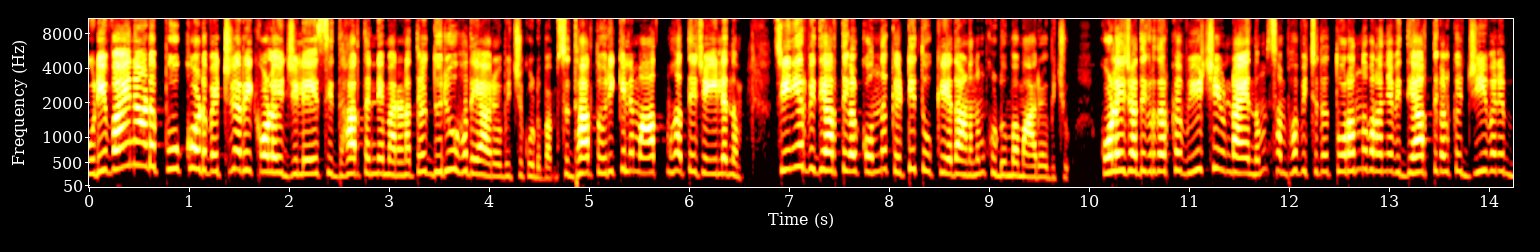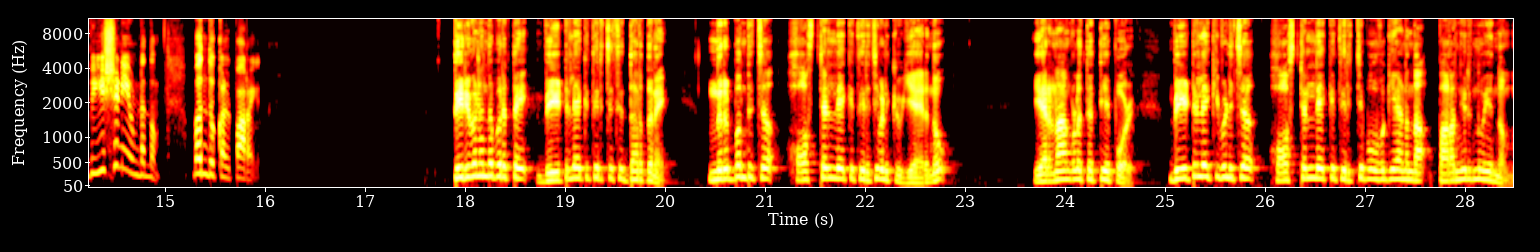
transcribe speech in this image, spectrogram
കൂടി വയനാട് പൂക്കോട് വെറ്റിനറി കോളേജിലെ സിദ്ധാർത്ഥന്റെ മരണത്തിൽ ദുരൂഹത ആരോപിച്ചു കുടുംബം. സിദ്ധാർത്ഥ് ഒരിക്കലും ആത്മഹത്യ ചെയ്യില്ലെന്നും സീനിയർ വിദ്യാർത്ഥികൾക്ക് ഒന്ന് കെട്ടിത്തൂക്കിയതാണെന്നും കുടുംബം ആരോപിച്ചു. കോളേജ് അധികൃതർക്ക് വീഴ്ചയുണ്ടായെന്നും സംഭവിച്ചത് തുറന്നു പറഞ്ഞ വിദ്യാർത്ഥികൾക്ക് ജീവന് ഭീഷണിയുണ്ടെന്നും ബന്ധുക്കൾ പറയും. തിരുവനന്തപുരത്തെ വീട്ടിലേക്ക് തിരിച്ച സിദ്ധാർത്ഥനെ നിർബന്ധിച്ച് ഹോസ്റ്റലിലേക്ക് തിരിച്ചു വിളിക്കുകയായിരുന്നു. എറണാകുളത്തെത്തിയപ്പോൾ വീട്ടിലേക്ക് വിളിച്ച് ഹോസ്റ്റലിലേക്ക് തിരിച്ചു പോവുകയാണെന്ന് പറഞ്ഞിരുന്നു എന്നും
